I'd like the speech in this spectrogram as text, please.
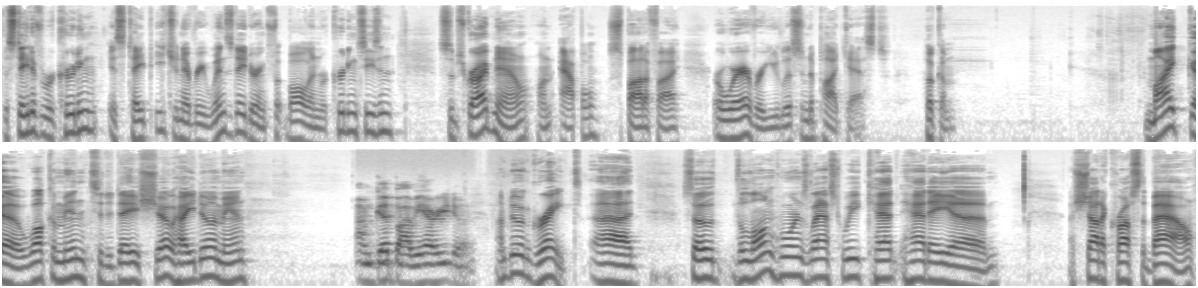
The State of Recruiting is taped each and every Wednesday during football and recruiting season. Subscribe now on Apple, Spotify, or wherever you listen to podcasts. Hook 'em. Mike, uh, welcome into today's show. How you doing, man? I'm good, Bobby. How are you doing? I'm doing great. Uh, so the Longhorns last week had had a uh, a shot across the bow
